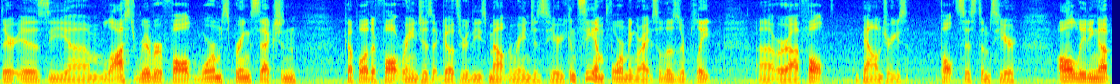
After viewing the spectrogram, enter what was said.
There is the um, Lost River Fault, Warm Spring section. A couple other fault ranges that go through these mountain ranges here. You can see them forming, right? So those are plate uh, or uh, fault boundaries, fault systems here, all leading up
